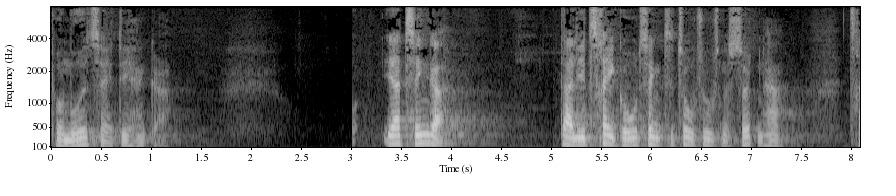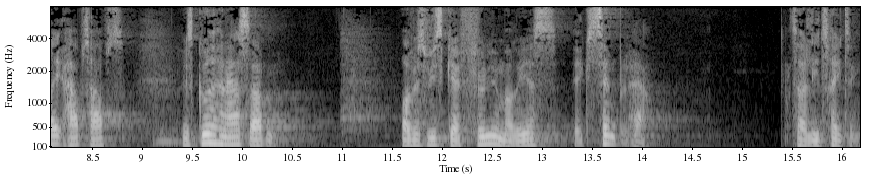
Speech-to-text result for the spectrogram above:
på at modtage det, han gør. Jeg tænker, der er lige tre gode ting til 2017 her. Tre haps haps. Hvis Gud han er sådan, og hvis vi skal følge Marias eksempel her, så er der lige tre ting.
